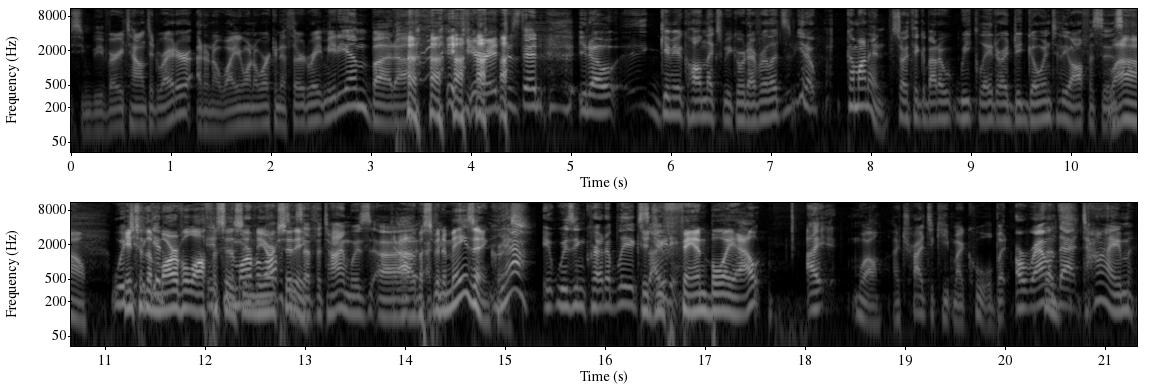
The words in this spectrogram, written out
seem to be a very talented writer. I don't know why you want to work in a third rate medium, but uh, if you're interested, you know, give me a call next week or whatever. Let's, you know, come on in. So I think about a week later, I did go into the offices. Wow. Which, Into the again, Marvel offices the in Marvel New York City. at the time was uh, God, must have been amazing, Chris. yeah it was incredibly exciting. Did you fanboy out? i well i tried to keep my cool but around That's- that time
